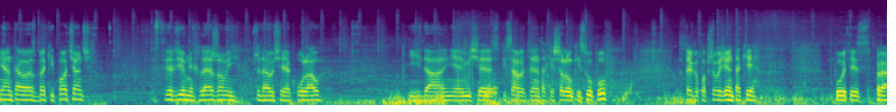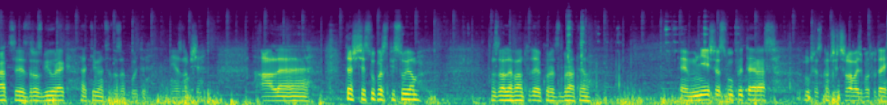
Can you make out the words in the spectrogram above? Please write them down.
Miałem te OSB-ki pociąć. Stwierdziłem, niech leżą i przydały się jak ulał. Idealnie mi się spisały te takie szalunki słupów. Do tego poprzywoziłem takie płyty z pracy, z rozbiórek. Nawet nie wiem co to za płyty, nie znam się. Ale też się super spisują. Zalewam tutaj akurat z bratem e, mniejsze słupy teraz. Muszę skończyć szalować, bo tutaj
